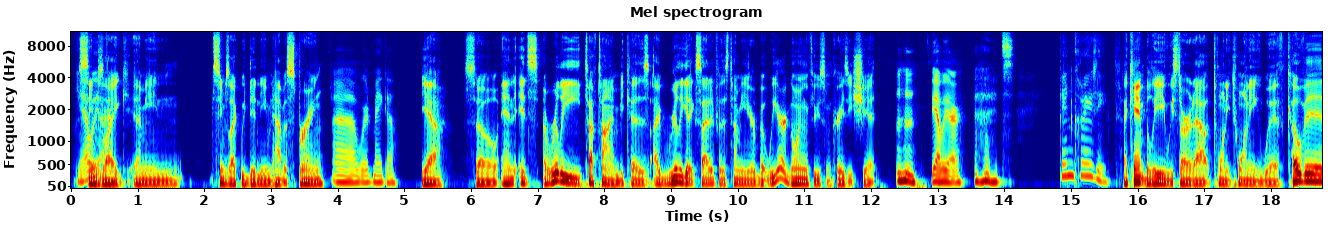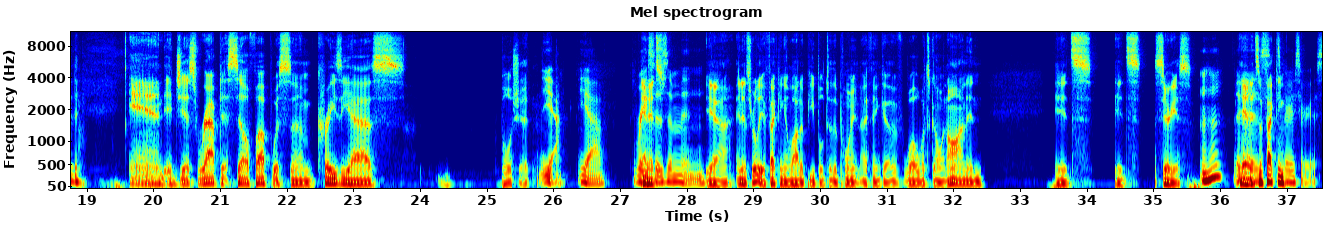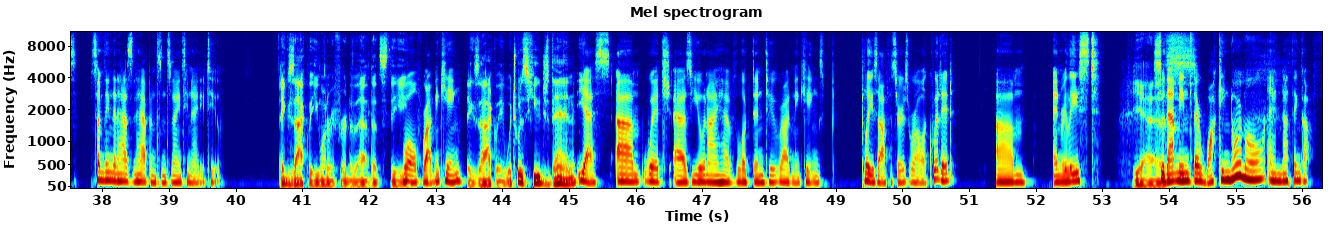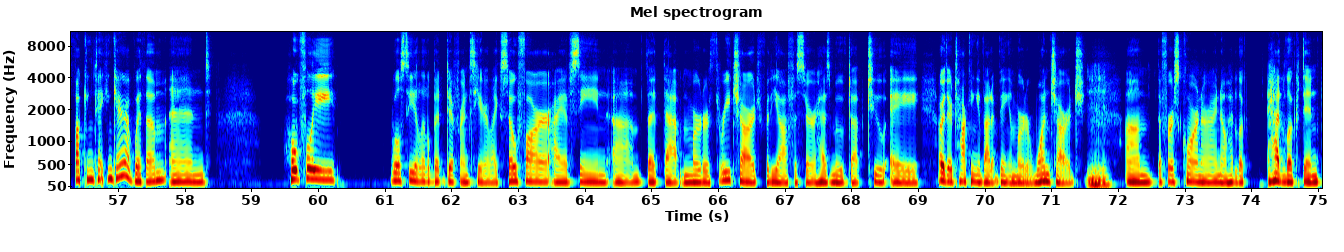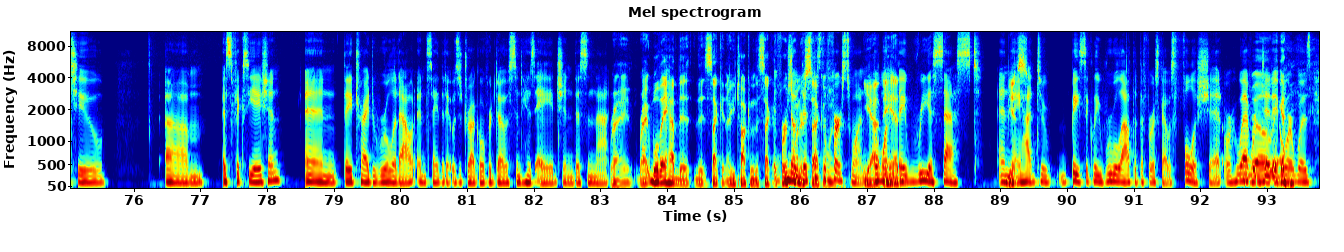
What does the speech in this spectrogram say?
Yeah, we seems are. like, I mean, seems like we didn't even have a spring. Uh, word may go. Yeah. So, and it's a really tough time because I really get excited for this time of year, but we are going through some crazy shit. Mm-hmm. Yeah, we are. it's been crazy. I can't believe we started out 2020 with COVID and it just wrapped itself up with some crazy ass bullshit. Yeah, yeah. Racism and, Yeah. And it's really affecting a lot of people to the point I think of, well, what's going on? And it's, it's serious. Mhm, it and it's is. affecting- very serious. Something that hasn't happened since 1992. Exactly. You want to refer to that? That's the, Well, Rodney King. exactly, which was huge then. Yes, um, which, as you and I have looked into, Rodney King's police officers were all acquitted um, and released. Yeah. So that means they're walking normal and nothing got fucking taken care of with them. And hopefully we'll see a little bit difference here. Like so far, I have seen um, that that murder three charge for the officer has moved up to a, or they're talking about it being a murder one charge. Mhm. Um, the first coroner I know had looked had looked into um, asphyxiation, and they tried to rule it out and say that it was a drug overdose and his age and this and that. Right. Right. Well, they had the, the second, are you talking the second, first no, one or this was second the one? first one. Yeah, the one they that had- they reassessed. And they had to basically rule out that the first guy was full of shit or whoever Well, did it got- or was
